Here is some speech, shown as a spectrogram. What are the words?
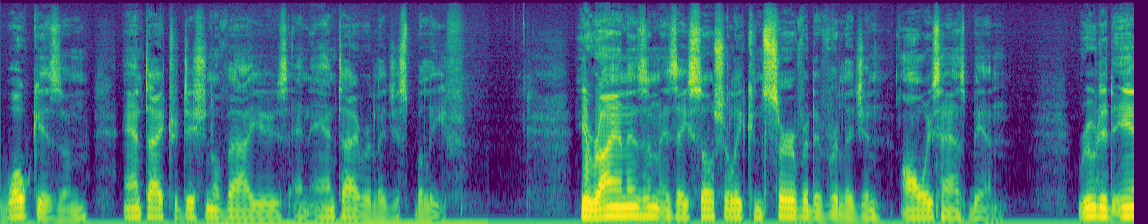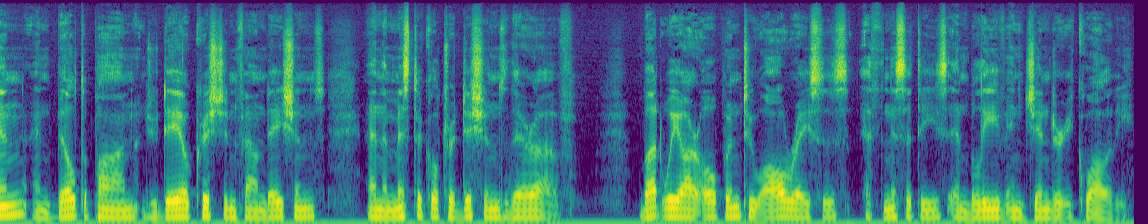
wokeism, anti traditional values, and anti religious belief. Urianism is a socially conservative religion, always has been, rooted in and built upon Judeo Christian foundations and the mystical traditions thereof. But we are open to all races, ethnicities, and believe in gender equality.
